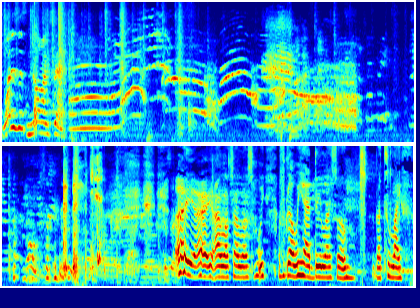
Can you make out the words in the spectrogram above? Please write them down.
what is this nonsense? Alright, alright, I lost, I lost. We, I forgot we had three lives, so I got two life.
